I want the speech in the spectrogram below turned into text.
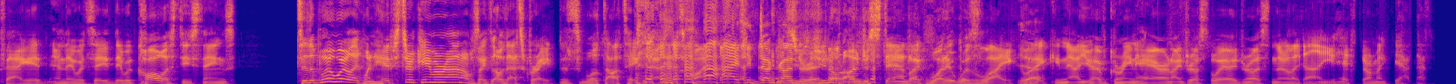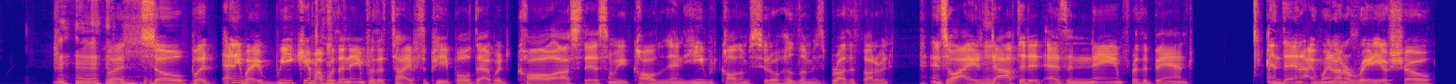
faggot, and they would say they would call us these things to the point where like when hipster came around, I was like, oh, that's great. This, well, I'll take that. That's fine. I can duck under it. You don't understand like what it was like. Yeah. Like now you have green hair and I dress the way I dress, and they're like, oh, you hipster. I'm like, yeah, that's. Fine. but so, but anyway, we came up with a name for the types of people that would call us this, and we called, and he would call them pseudo hoodlum. His brother thought of it, and so I hmm. adopted it as a name for the band. And then I went on a radio show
